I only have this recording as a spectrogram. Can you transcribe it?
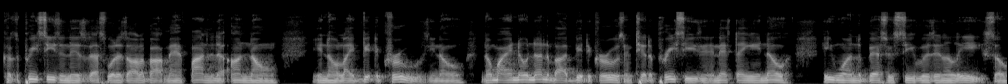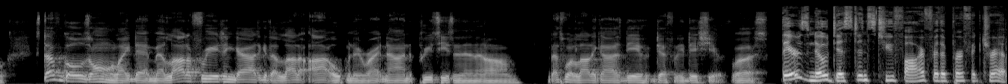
because the preseason is that's what it's all about, man. Finding the unknown. You know, like Victor Cruz. You know, nobody know nothing about Victor Cruz until the preseason, and next thing you know, he one of the best receivers in the league. So stuff goes on like that, man. A lot of free agent guys get a lot of eye opening right now in the preseason, and um. That's what a lot of guys did definitely this year for us. There's no distance too far for the perfect trip.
